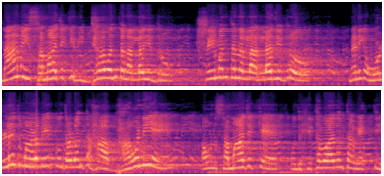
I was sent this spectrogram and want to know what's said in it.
ನಾನು ಈ ಸಮಾಜಕ್ಕೆ ವಿದ್ಯಾವಂತನಲ್ಲದಿದ್ರು, ಶ್ರೀಮಂತನಲ್ಲ ಅಲ್ಲದಿದ್ರು ನನಗೆ ಒಳ್ಳೇದು ಮಾಡಬೇಕು ಅಂತ ಹೇಳುವಂತಹ ಭಾವನೆಯೇ ಅವನು ಸಮಾಜಕ್ಕೆ ಒಂದು ಹಿತವಾದಂತಹ ವ್ಯಕ್ತಿ,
